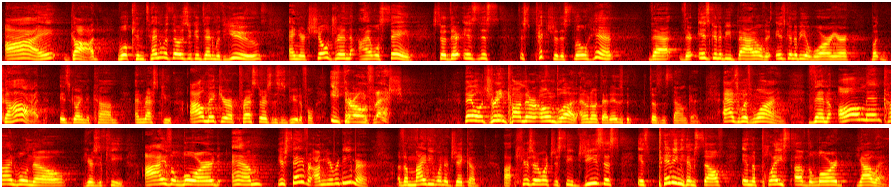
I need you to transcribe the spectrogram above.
I, God, will contend with those who contend with you, and your children I will save. So there is this, this picture, this little hint that there is going to be battle, there is going to be a warrior, but God is going to come and rescue. I'll make your oppressors, this is beautiful, eat their own flesh. They will drink on their own blood. I don't know what that is, it doesn't sound good. As with wine. Then all mankind will know, here's the key I, the Lord, am your Savior. I'm your Redeemer, the mighty one of Jacob. Uh, here's what I want you to see Jesus is pitting himself in the place of the Lord Yahweh.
